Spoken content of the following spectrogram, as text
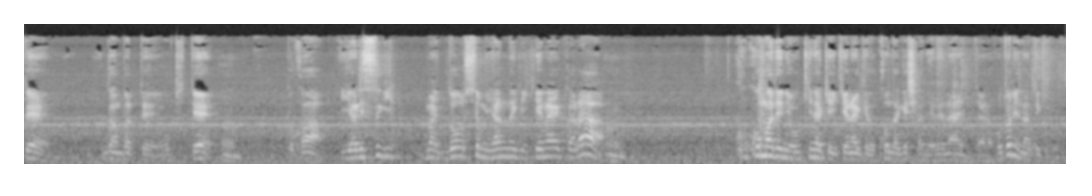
て頑張って起きてうん。とかやりすぎ、まあ、どうしてもやんなきゃいけないから、うん。ここまでに起きなきゃいけないけどこんだけしか寝れないみたいなことになってくるってこ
